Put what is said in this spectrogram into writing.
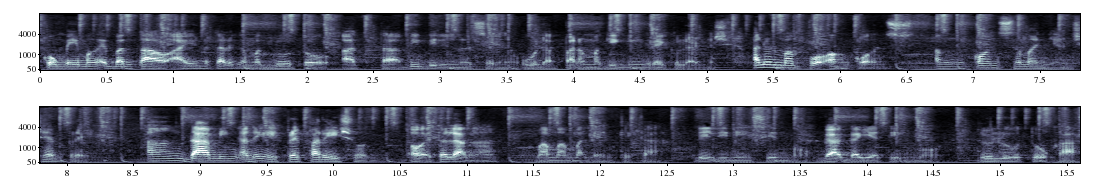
kung may mga ibang tao ayaw na talaga magluto at ah, bibili na sila ng ulam para magiging regular na siya. Ano naman po ang cons? Ang cons naman yan, syempre, ang daming ano eh, preparation. O ito lang ha, mamamalengke ka, lilinisin mo, gagayatin mo, luluto ka,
